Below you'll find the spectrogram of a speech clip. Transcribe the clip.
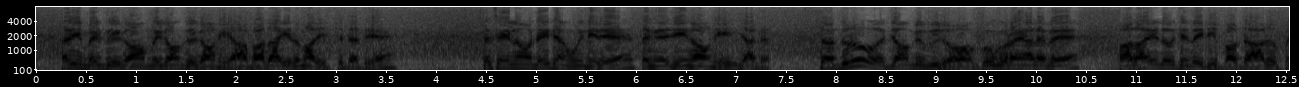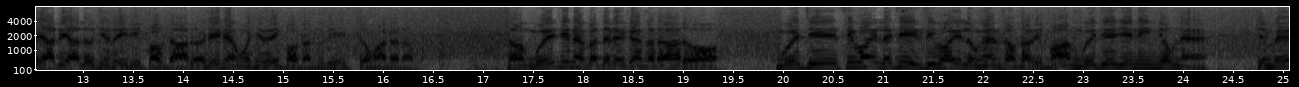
။အဲ့ဒီမိတ်ဆွေကောင်းမိကောင်းဆွေကောင်းတွေကဘာသာရေးသမားတွေဖြစ်တတ်တယ်။တစ်ချိန်လုံးအဋိဋ္ဌံဝင်နေတဲ့တငယ်ချင်းကောင်းတွေရတတ်။ဆိုတော့သူတို့ကိုအကြောင်းပြုပြီးတော့ကိုကိုယ်တိုင်ကလည်းပဲဘာသာရေးလှုပ်ခြင်းစိတ်တွေပေါက်တာတို့ဖရာတရားလှုပ်ခြင်းစိတ်တွေပေါက်တာတို့အဋိဋ္ဌံဝင်ခြင်းစိတ်ပေါက်တာမျိုးတွေကြုံရတတ်တာပေါ့။နောက်ငွေချင်းနဲ့ပတ်သက်တဲ့ကံတာတာကတော့ ငွေကြေးစီးပွားရေးလက်ရှိစီးပွားရေးလုပ်ငန်းဆောင်တာတွေမှာငွေကြေးရင်းနှီးမြုပ်နှံပြင်မဲ့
